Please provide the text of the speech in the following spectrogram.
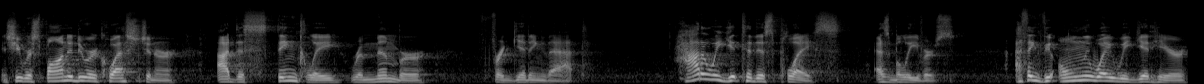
and she responded to her questioner, I distinctly remember forgetting that. How do we get to this place as believers? I think the only way we get here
